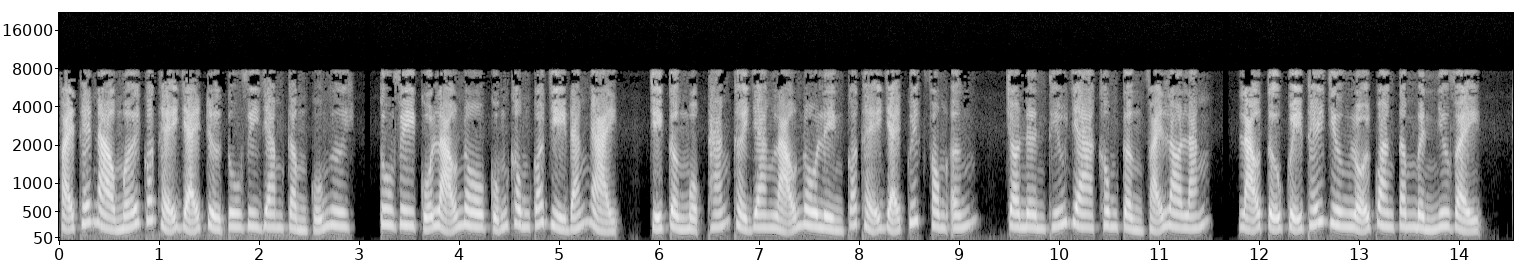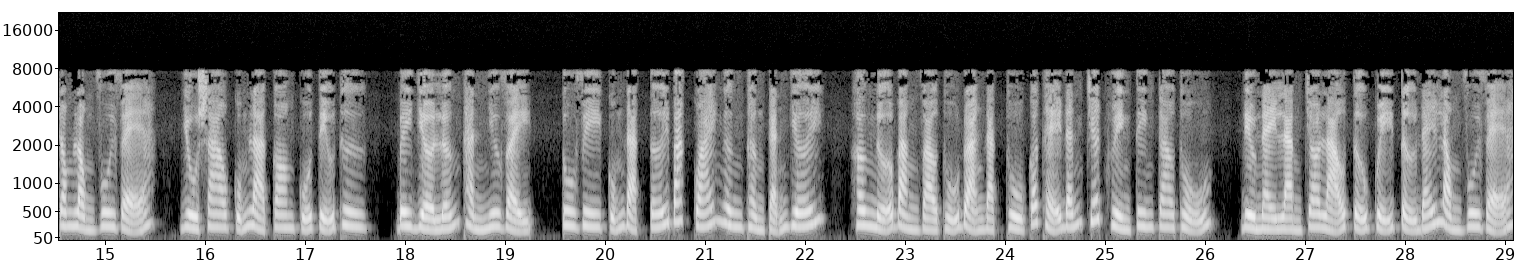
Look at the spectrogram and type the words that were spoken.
Phải thế nào mới có thể giải trừ tu vi giam cầm của ngươi, tu vi của lão nô cũng không có gì đáng ngại, chỉ cần một tháng thời gian lão nô liền có thể giải quyết phong ấn, cho nên thiếu gia không cần phải lo lắng. Lão tử quỷ thấy dương lỗi quan tâm mình như vậy, trong lòng vui vẻ, dù sao cũng là con của tiểu thư, bây giờ lớn thành như vậy, tu vi cũng đạt tới bát quái ngưng thần cảnh giới, hơn nữa bằng vào thủ đoạn đặc thù có thể đánh chết huyền tiên cao thủ, điều này làm cho lão tử quỷ tự đáy lòng vui vẻ.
